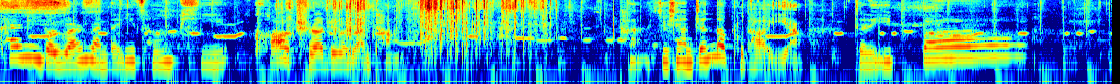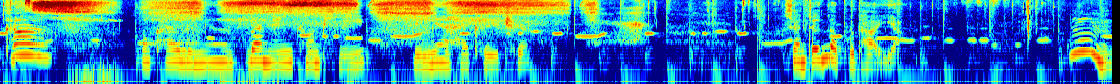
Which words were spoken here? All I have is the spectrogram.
开那个软软的一层皮，可好吃了。这个软糖，看就像真的葡萄一样。这里一剥，看，剥开里面外面一层皮，里面还可以吃，像真的葡萄一样。嗯，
